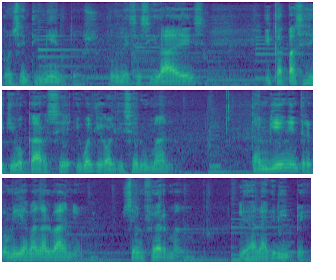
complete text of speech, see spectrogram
con sentimientos, con necesidades y capaces de equivocarse igual que cualquier ser humano. También, entre comillas, van al baño, se enferman, le da la gripe,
